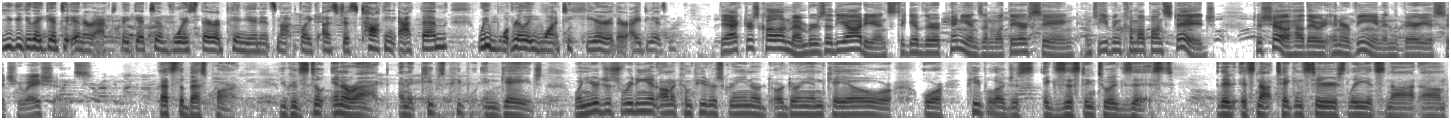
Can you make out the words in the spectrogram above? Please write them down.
you, they get to interact, they get to voice their opinion. It's not like us just talking at them. We really want to hear their ideas. The actors call on members of the audience to give their opinions on what they are seeing and to even come up on stage to show how they would intervene in the various situations. That's the best part. You can still interact and it keeps people engaged. When you're just reading it on a computer screen or, or during NKO or, or people are just existing to exist, it's not taken seriously, it's not, um,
